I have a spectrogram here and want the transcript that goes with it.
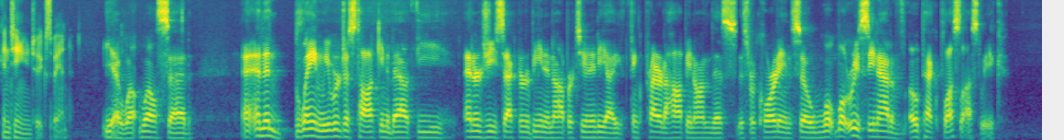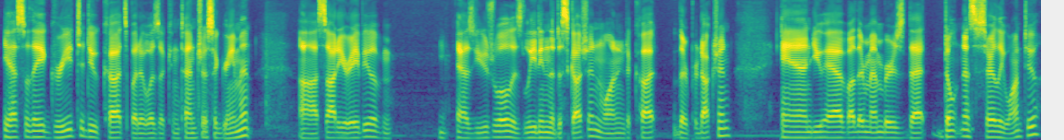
continuing to expand. Yeah, well, well said. And then Blaine, we were just talking about the energy sector being an opportunity. I think prior to hopping on this this recording. So, what what were we seeing out of OPEC Plus last week? Yeah, so they agreed to do cuts, but it was a contentious agreement. Uh, Saudi Arabia as usual, is leading the discussion, wanting to cut their production. And you have other members that don't necessarily want to.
